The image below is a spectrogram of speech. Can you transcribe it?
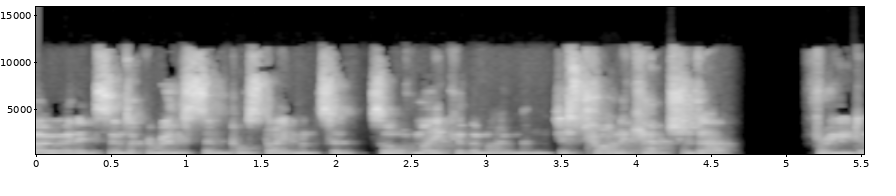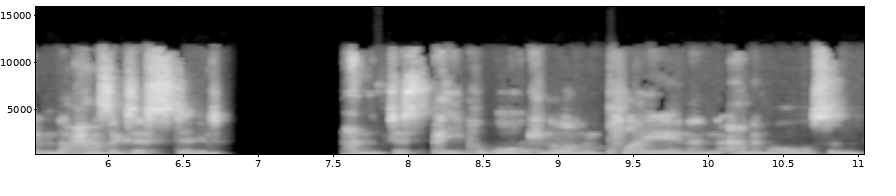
So, and it seems like a really simple statement to sort of make at the moment, just trying to capture that freedom that has existed and just people walking along and playing and animals and,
